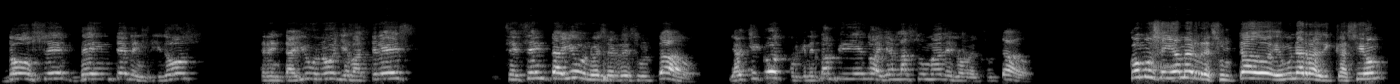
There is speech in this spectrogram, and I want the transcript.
12, 20, 22, 31, lleva 3, 61 es el resultado. Ya, chicos, porque me están pidiendo hallar la suma de los resultados. ¿Cómo se llama el resultado en una radicación?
